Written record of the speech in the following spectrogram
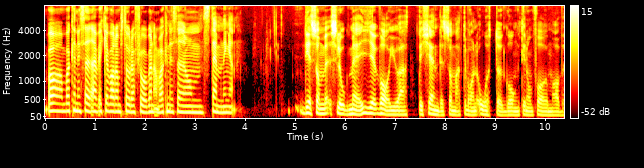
Vad, vad kan ni säga? Vilka var de stora frågorna? Vad kan ni säga om stämningen? Det som slog mig var ju att det kändes som att det var en återgång till någon form av,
